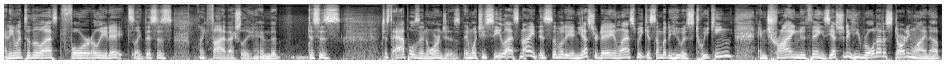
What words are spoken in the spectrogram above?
And he went to the last four Elite Eights. Like, this is like five, actually. And the, this is just apples and oranges. And what you see last night is somebody, and yesterday and last week is somebody who is tweaking and trying new things. Yesterday, he rolled out a starting lineup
